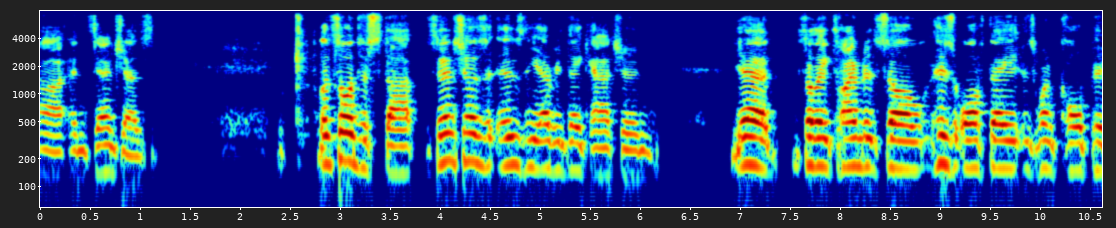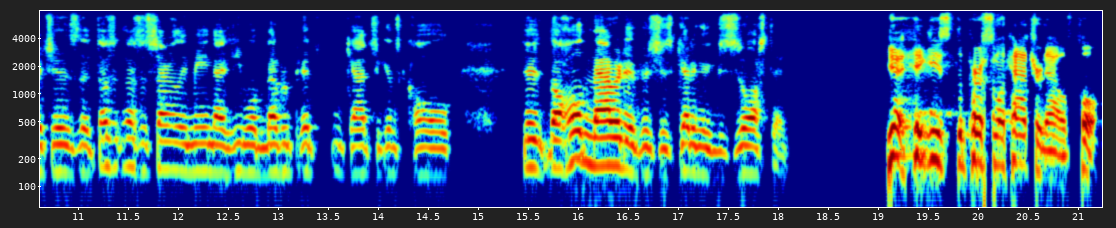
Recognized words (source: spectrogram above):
uh, and Sanchez. Let's all just stop. Sanchez is the everyday catcher. Yeah, so they timed it so his off day is when Cole pitches. That doesn't necessarily mean that he will never pitch and catch against Cole. The, the whole narrative is just getting exhausting. Yeah, Higgy's the personal catcher now of Cole.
